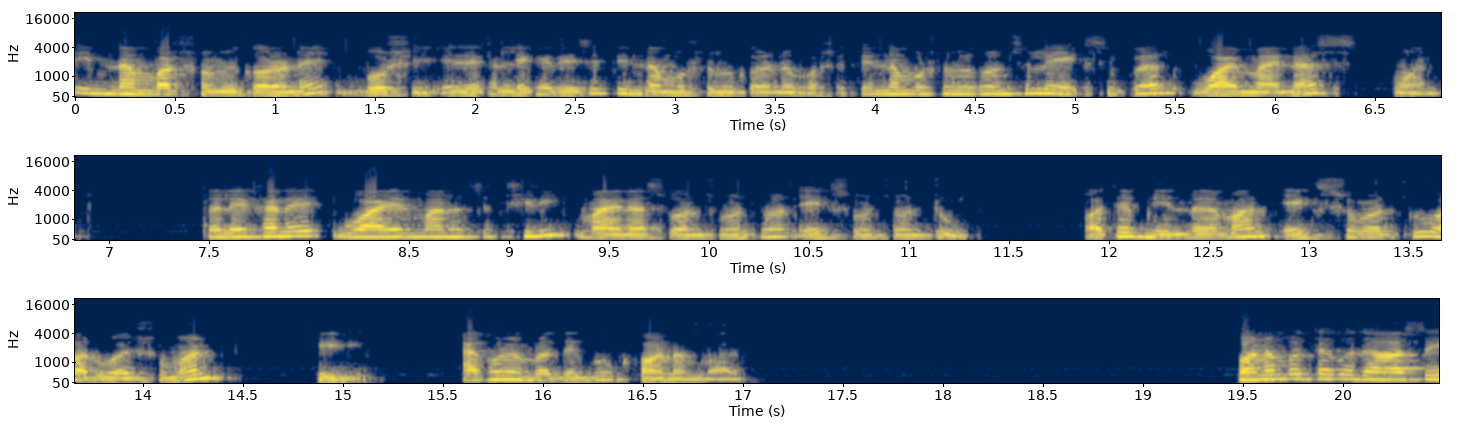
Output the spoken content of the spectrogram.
তিন নাম্বার সমীকরণে বসি। এই যেখানে লিখে দিয়েছি, তিন নম্বর সমীকরণে বসে। তিন নম্বর সমীকরণ ছিল x ইকুয়াল y মাইনাস ওয়ান তাহলে এখানে y এর মান হচ্ছে থ্রি মাইনাস ওয়ান সমান সমান x সমান সমান টু অতএব নির্ণয় মান x সমান টু আর y সমান থ্রি এখন আমরা দেখব খ নাম্বার। খ নাম্বার দেখো, দেওয়া আছে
